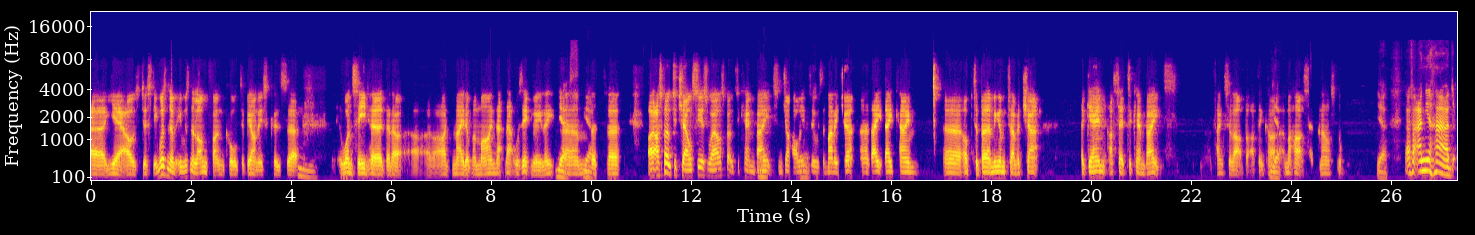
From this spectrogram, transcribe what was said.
uh, yeah, I was just. It wasn't. A, it wasn't a long phone call to be honest, because uh, once he'd heard that I, I, I'd made up my mind, that that was it really. Yes, Um, yeah. But uh, I, I spoke to Chelsea as well. I spoke to Ken Bates and John Hollins, who was the manager. Uh, they they came uh, up to Birmingham to have a chat. Again, I said to Ken Bates, "Thanks a lot, but I think I, Yeah. my heart's set on Arsenal." yeah. And you had.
